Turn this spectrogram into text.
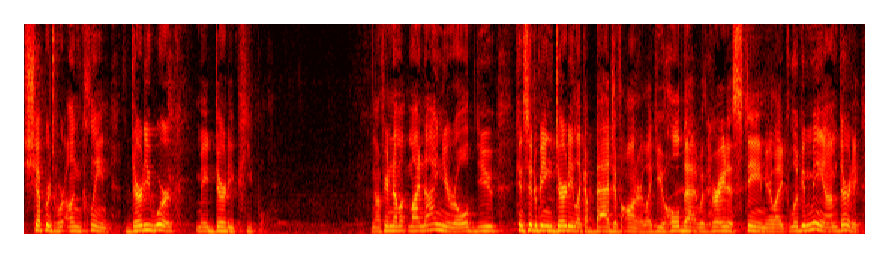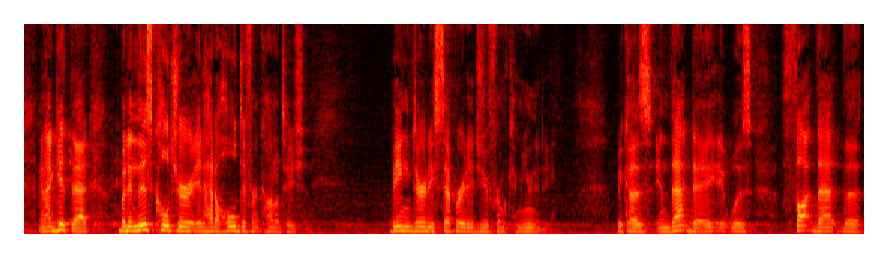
shepherds were unclean. Dirty work made dirty people. Now, if you're my nine year old, you consider being dirty like a badge of honor. Like you hold that with great esteem. You're like, look at me, I'm dirty. And I get that. But in this culture, it had a whole different connotation. Being dirty separated you from community. Because in that day, it was thought that the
